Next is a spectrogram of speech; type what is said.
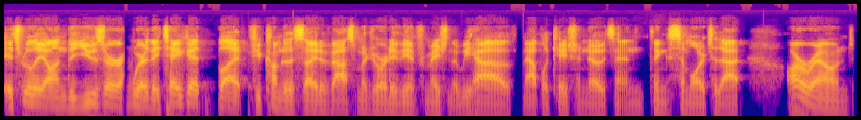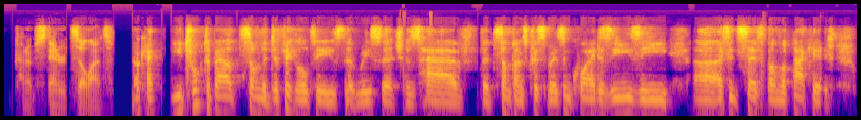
It's really on the user where they take it, but if you come to the site, a vast majority of the information that we have, application notes, and things similar to that, are around kind of standard cell lines. Okay. You talked about some of the difficulties that researchers have, that sometimes CRISPR isn't quite as easy uh, as it says on the package.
